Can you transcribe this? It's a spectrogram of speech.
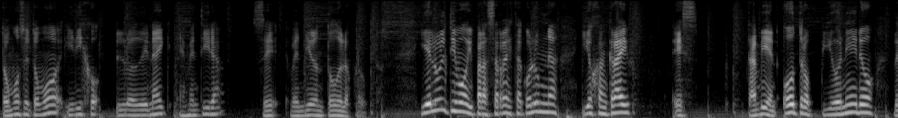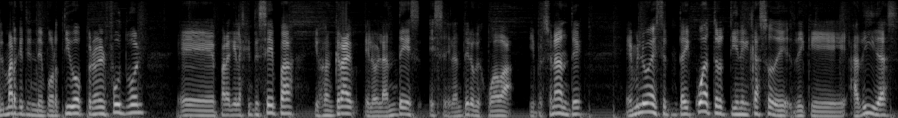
Tomó, se tomó y dijo, lo de Nike es mentira, se vendieron todos los productos. Y el último, y para cerrar esta columna, Johan Cruyff es también otro pionero del marketing deportivo, pero en el fútbol. Eh, para que la gente sepa, Johan Cruyff, el holandés, ese delantero que jugaba impresionante, en 1974 tiene el caso de, que Adidas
